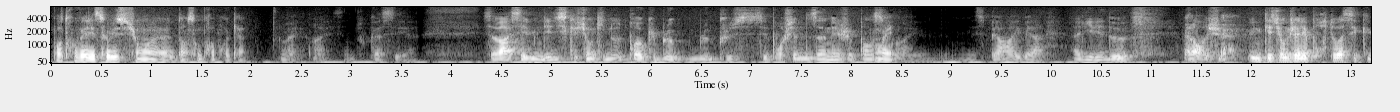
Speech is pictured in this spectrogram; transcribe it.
pour trouver les solutions dans son propre cas. Ouais, ouais en tout cas, c'est ça va rester l'une des discussions qui nous préoccupe le, plus ces prochaines années, je pense. On espère arriver à, à lier les deux. Alors, une question que j'avais pour toi, c'est que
